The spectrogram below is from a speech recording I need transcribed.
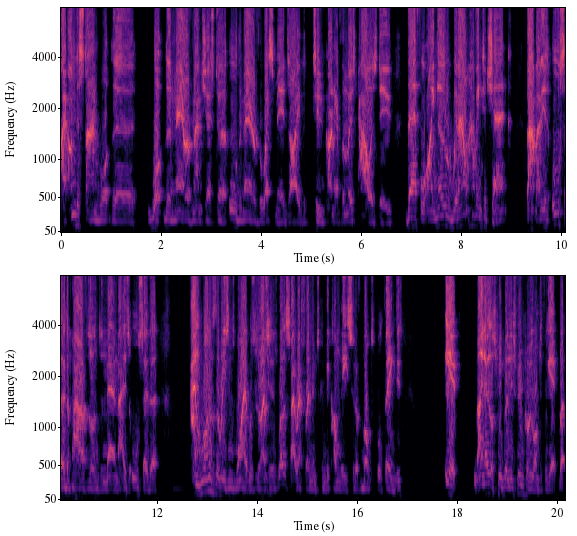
I understand what the what the mayor of Manchester or the mayor of the West Mids, I the two kind of have the most powers do. Therefore, I know without having to check that that is also the power of London mayor, and that is also the and one of the reasons why it was the right as well as fact referendums can become these sort of multiple things, is you know, I know lots of people in this room probably want to forget, but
